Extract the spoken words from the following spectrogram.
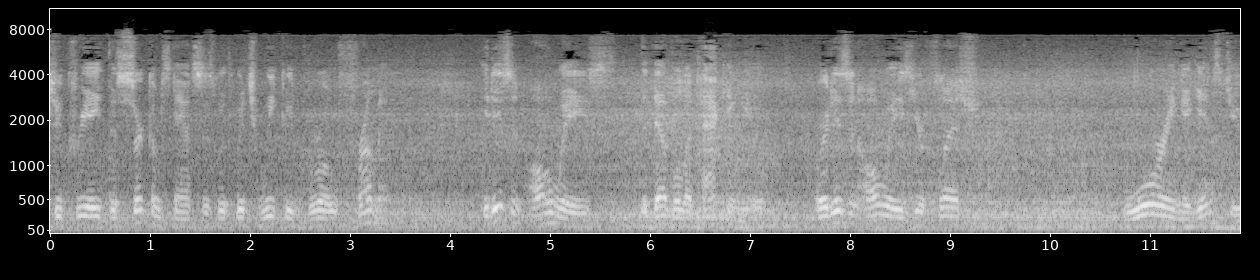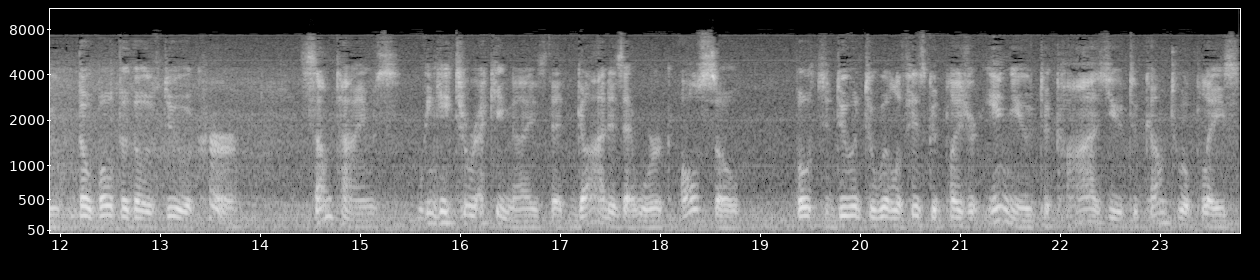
to create the circumstances with which we could grow from it. It isn't always the devil attacking you or it isn't always your flesh warring against you, though both of those do occur. Sometimes we need to recognize that God is at work also, both to do and to will of His good pleasure in you, to cause you to come to a place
